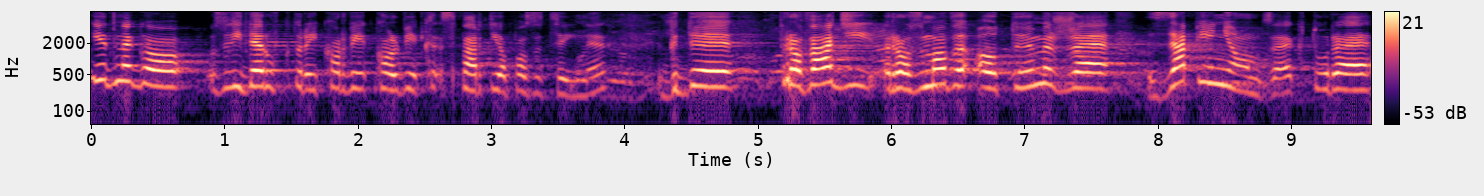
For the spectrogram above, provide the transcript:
jednego z liderów którejkolwiek z partii opozycyjnych, gdy prowadzi rozmowy o tym, że za pieniądze, które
